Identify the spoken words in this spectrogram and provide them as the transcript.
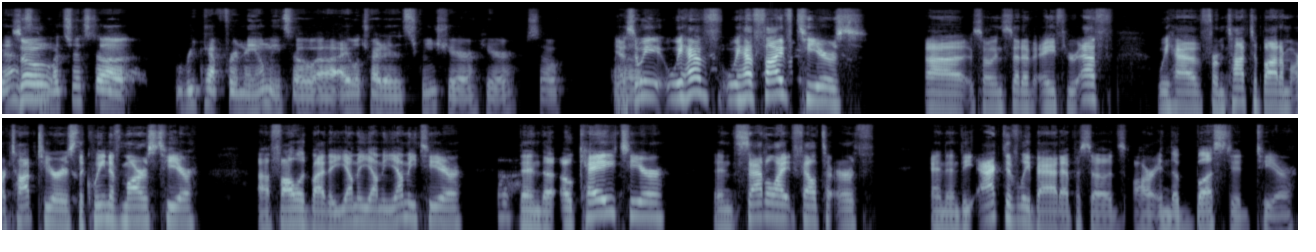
Yeah. So So- let's just uh, recap for Naomi. So uh, I will try to screen share here. So Yeah, so uh, we we have we have five tiers. Uh, so instead of A through F, we have from top to bottom. Our top tier is the Queen of Mars tier, uh, followed by the Yummy Yummy Yummy tier, then the Okay tier, then Satellite fell to Earth, and then the actively bad episodes are in the Busted tier.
